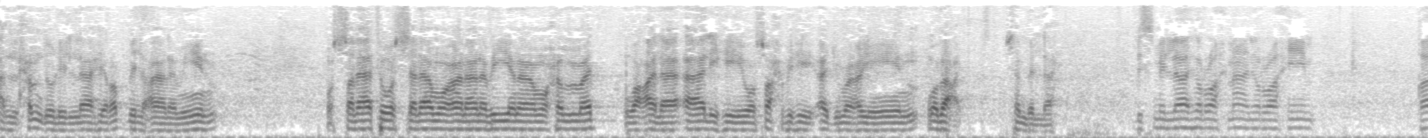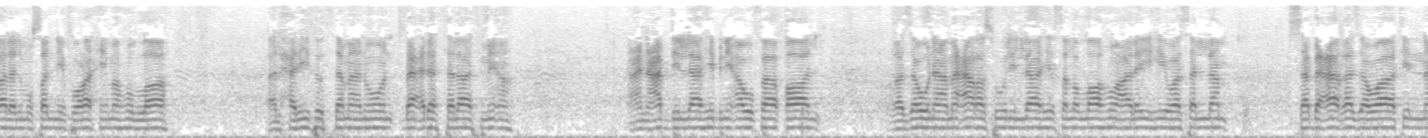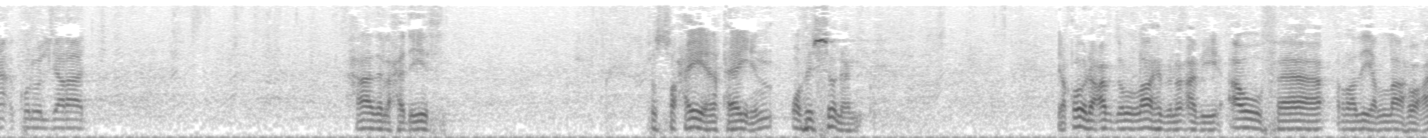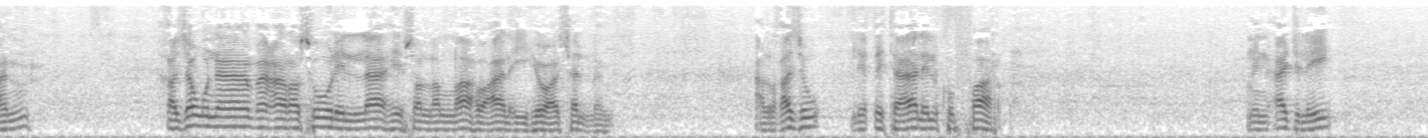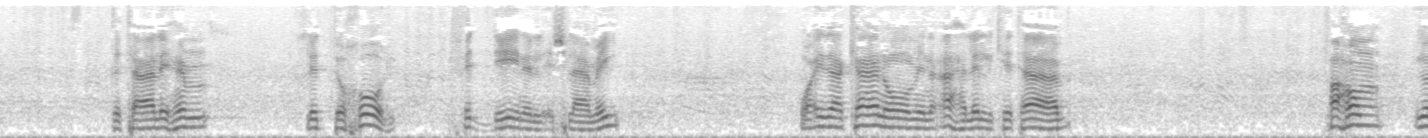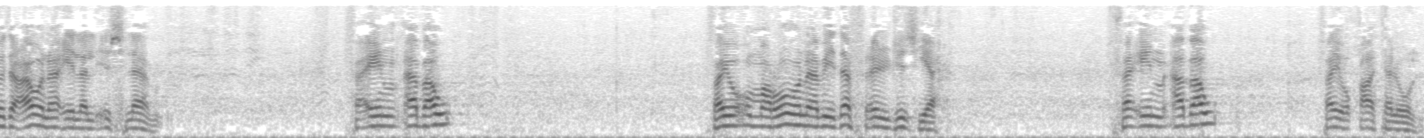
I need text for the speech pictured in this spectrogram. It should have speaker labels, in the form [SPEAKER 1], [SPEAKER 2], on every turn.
[SPEAKER 1] الحمد لله رب العالمين والصلاة والسلام على نبينا محمد وعلى آله وصحبه أجمعين وبعد. بسم الله.
[SPEAKER 2] بسم الله الرحمن الرحيم. قال المصنف رحمه الله الحديث الثمانون بعد الثلاثمائة. عن عبد الله بن أوفى قال غزونا مع رسول الله صلى الله عليه وسلم سبع غزوات نأكل الجراد.
[SPEAKER 1] هذا الحديث في الصحيحين وفي السنن. يقول عبد الله بن أبي أوفى رضي الله عنه غزونا مع رسول الله صلى الله عليه وسلم. الغزو لقتال الكفار من أجل قتالهم للدخول في الدين الإسلامي وإذا كانوا من أهل الكتاب فهم يدعون إلى الإسلام. فإن أبوا فيؤمرون بدفع الجزية فإن أبوا فيقاتلون.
